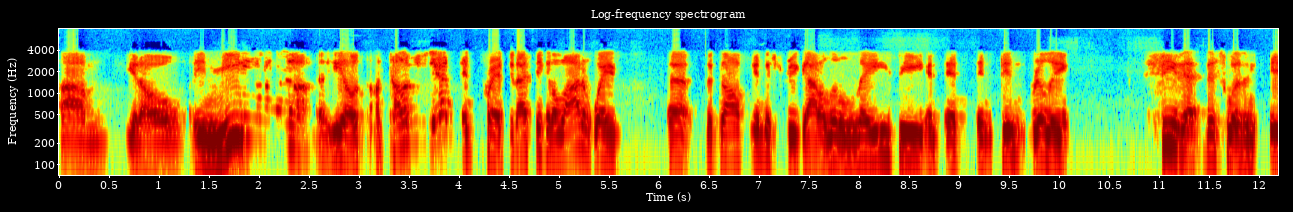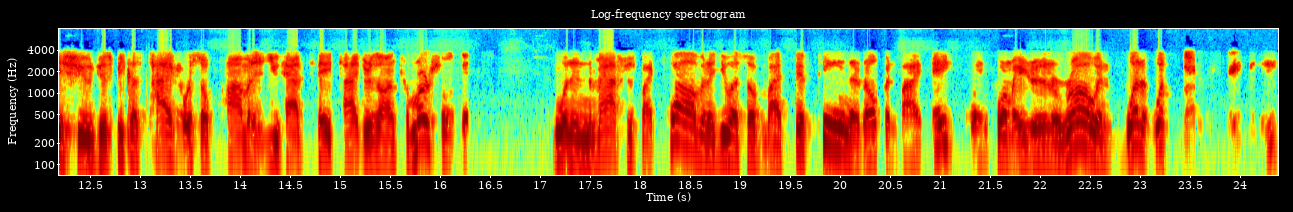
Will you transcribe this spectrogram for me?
um, you know, in media, you know, on television and in print. And I think in a lot of ways uh, the golf industry got a little lazy and, and, and didn't really see that this was an issue just because Tiger was so prominent. You had today Tiger's on commercials that winning the Masters by 12 and a U.S. Open by 15 and an Open by 8, winning four majors in a row. And what what statement is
